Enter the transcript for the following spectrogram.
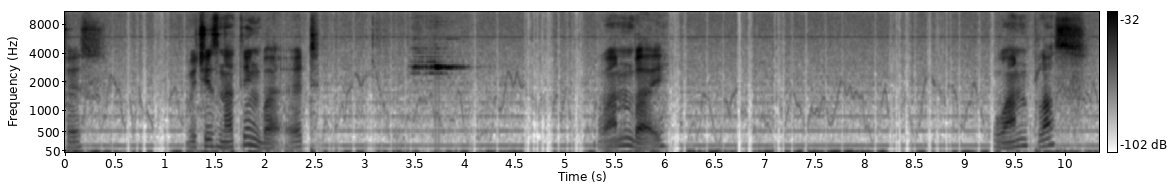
to 0 g of s which is nothing but 1 by 1 plus 4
